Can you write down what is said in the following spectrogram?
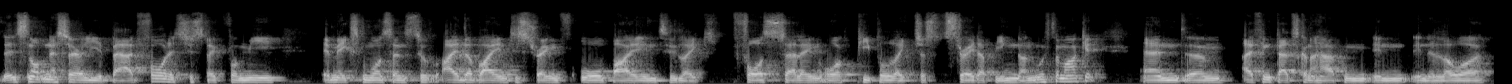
it's not necessarily a bad thought. It's just like for me, it makes more sense to either buy into strength or buy into like forced selling or people like just straight up being done with the market. And um, I think that's going to happen in in the lower,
